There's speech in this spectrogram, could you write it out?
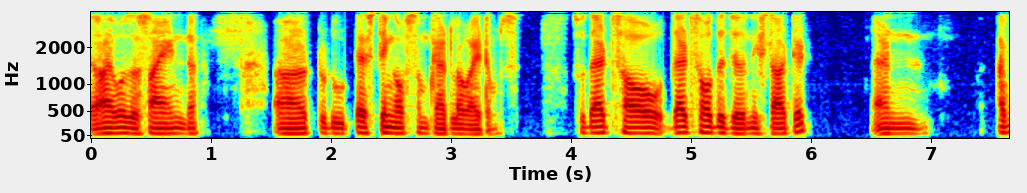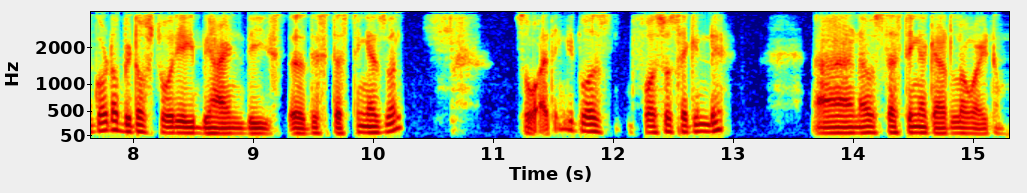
I was assigned uh, to do testing of some catalog items. So that's how that's how the journey started, and I've got a bit of story behind these uh, this testing as well. So I think it was first or second day, and I was testing a catalog item,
